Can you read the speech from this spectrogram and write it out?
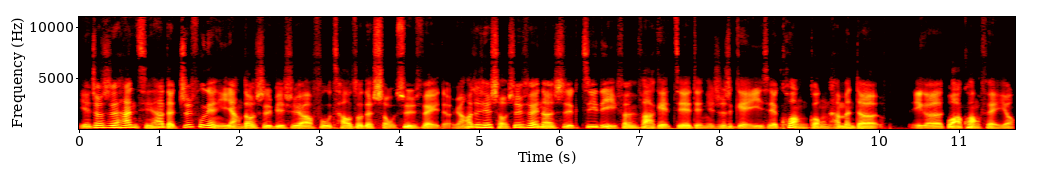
也就是和其他的支付链一样，都是必须要付操作的手续费的。然后这些手续费呢，是激励分发给节点，也就是给一些矿工他们的一个挖矿费用。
